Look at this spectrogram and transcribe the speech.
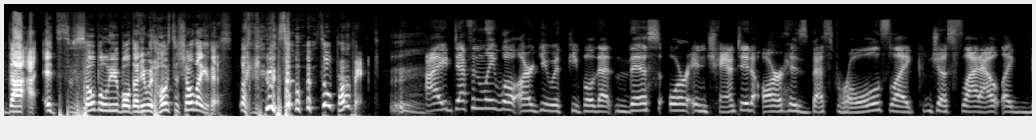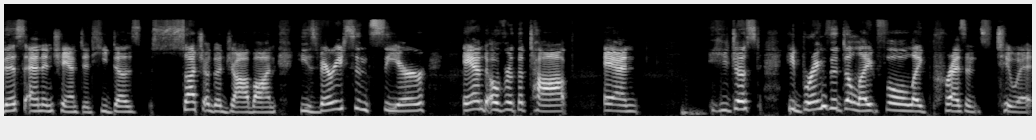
that it's so believable that he would host a show like this. Like he was so so perfect. I definitely will argue with people that this or Enchanted are his best roles. Like, just flat out, like this and Enchanted, he does such a good job on. He's very sincere and over the top, and he just he brings a delightful like presence to it.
